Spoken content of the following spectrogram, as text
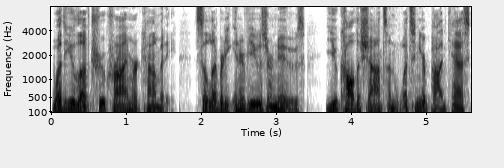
Whether you love true crime or comedy, celebrity interviews or news, you call the shots on what's in your podcast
